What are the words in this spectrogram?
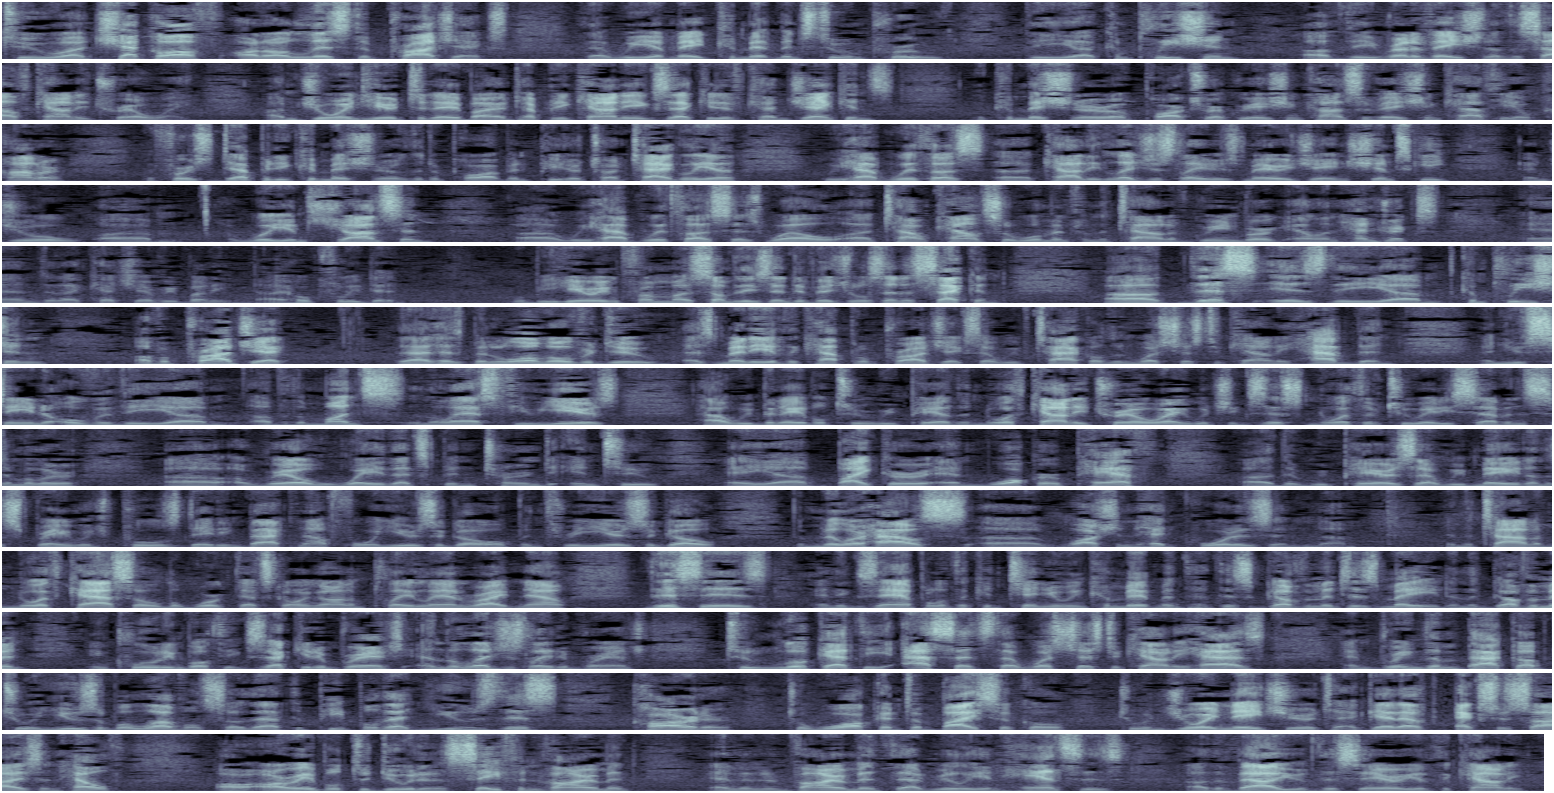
to uh, check off on our list of projects that we have made commitments to improve the uh, completion of the renovation of the South County Trailway. I'm joined here today by our Deputy County Executive Ken Jenkins, the Commissioner of Parks, Recreation, Conservation Kathy O'Connor, the first Deputy Commissioner of the Department Peter Tartaglia. We have with us uh, County Legislators Mary Jane Shimsky and Jewel um, Williams Johnson. Uh, we have with us as well uh, Town Councilwoman from the town of Greenburgh, Ellen Hendricks. And did I catch everybody? I hopefully did. We'll be hearing from uh, some of these individuals in a second. Uh, this is the um, completion of a project that has been long overdue, as many of the capital projects that we've tackled in Westchester County have been. And you've seen over the um, over the months in the last few years how we've been able to repair the North County Trailway, which exists north of 287, similar uh, a railway that's been turned into a uh, biker and walker path. Uh, the repairs that we made on the Sprain Ridge pools dating back now four years ago, opened three years ago. The Miller House, uh, Washington headquarters, and uh, in the town of North Castle, the work that's going on in Playland right now. This is an example of the continuing commitment that this government has made, and the government, including both the executive branch and the legislative branch, to look at the assets that Westchester County has and bring them back up to a usable level so that the people that use this corridor to walk and to bicycle, to enjoy nature, to get exercise and health, are, are able to do it in a safe environment and an environment that really enhances the value of this area of the county.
